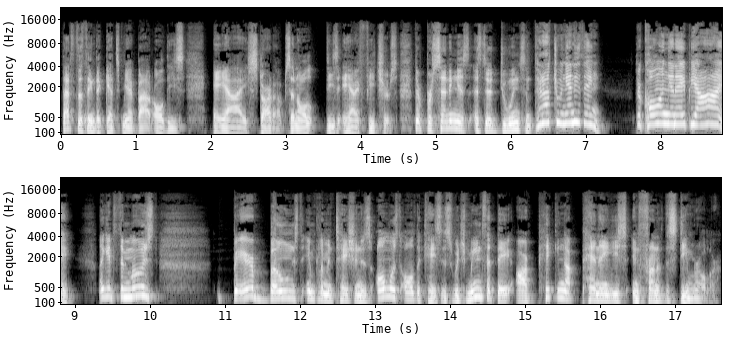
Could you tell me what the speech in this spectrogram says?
That's the thing that gets me about all these AI startups and all these AI features. They're presenting as, as they're doing something. They're not doing anything. They're calling an API. Like it's the most bare bones implementation is almost all the cases, which means that they are picking up pennies in front of the steamroller.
